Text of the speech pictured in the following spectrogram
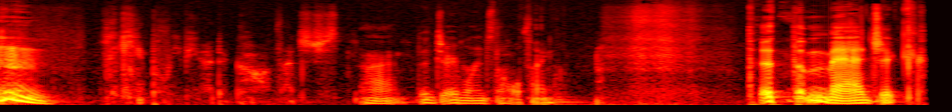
I can't believe you had to cough. That's just uh, it ruins the whole thing. The, the magic.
